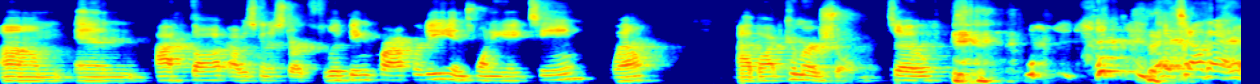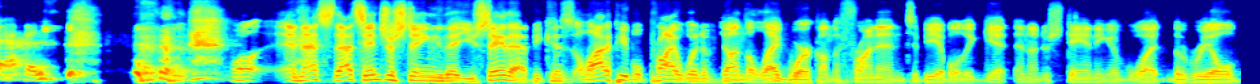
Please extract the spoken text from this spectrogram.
Um, and I thought I was going to start flipping property in 2018. Well, I bought commercial. So that's how that happened. well, and that's that's interesting that you say that because a lot of people probably wouldn't have done the legwork on the front end to be able to get an understanding of what the real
